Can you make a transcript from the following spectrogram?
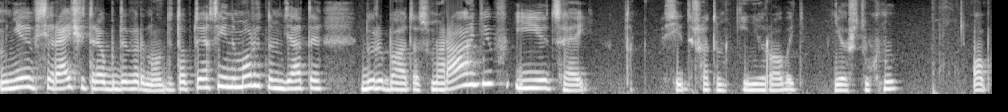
мені всі речі треба буде вернути. Тобто я собі не можу там взяти дуже багато смарагдів і цей. Так, сіди, що там кіні робить? Я штухну. Оп.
